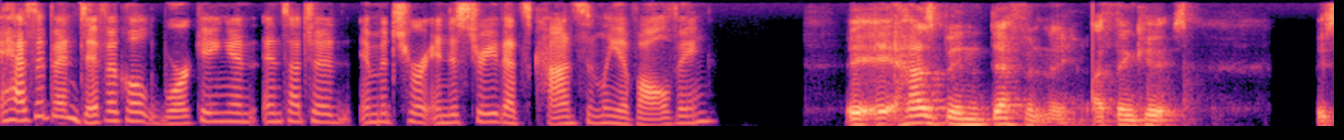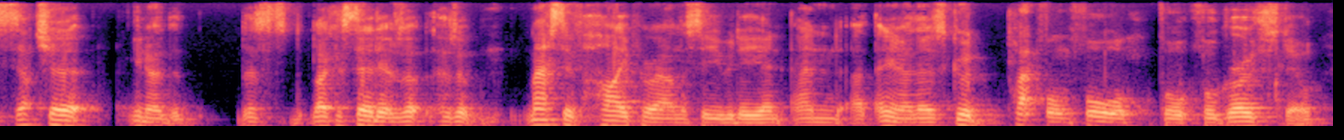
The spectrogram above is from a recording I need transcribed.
Has it been difficult working in in such an immature industry that's constantly evolving? It, it has been definitely. I think it's it's such a you know the, there's like I said it was a, there's a massive hype around the CBD and and uh, you know there's good platform for for for growth still,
